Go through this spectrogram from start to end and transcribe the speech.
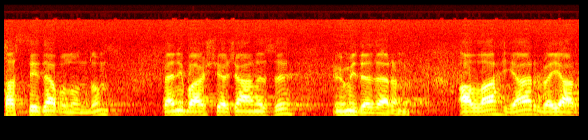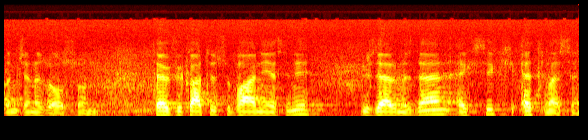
Tasdide bulundum. Beni bağışlayacağınızı ümit ederim. Allah yar ve yardımcınız olsun. Tevfikatı sübhaniyesini üzerimizden eksik etmesin.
